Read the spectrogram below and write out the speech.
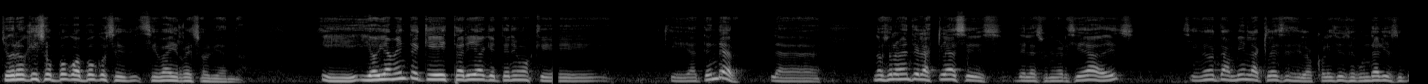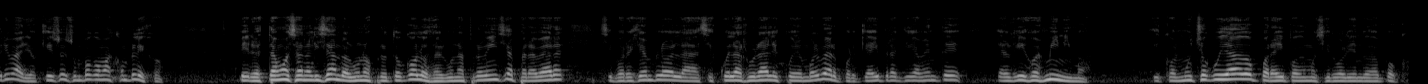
yo creo que eso poco a poco se, va a ir resolviendo. Y, obviamente que es tarea que tenemos que, atender, no solamente las clases de las universidades, sino también las clases de los colegios secundarios y primarios, que eso es un poco más complejo. Pero estamos analizando algunos protocolos de algunas provincias para ver si, por ejemplo, las escuelas rurales pueden volver, porque ahí prácticamente el riesgo es mínimo. Y con mucho cuidado, por ahí podemos ir volviendo de a poco.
